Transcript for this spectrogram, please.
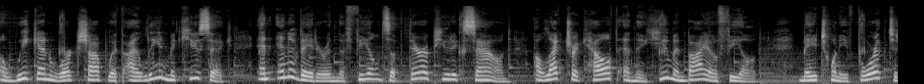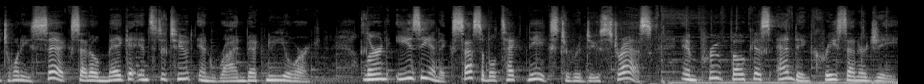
a weekend workshop with Eileen McCusick, an innovator in the fields of therapeutic sound, electric health, and the human biofield. May 24th to 26th at Omega Institute in Rhinebeck, New York. Learn easy and accessible techniques to reduce stress, improve focus, and increase energy.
